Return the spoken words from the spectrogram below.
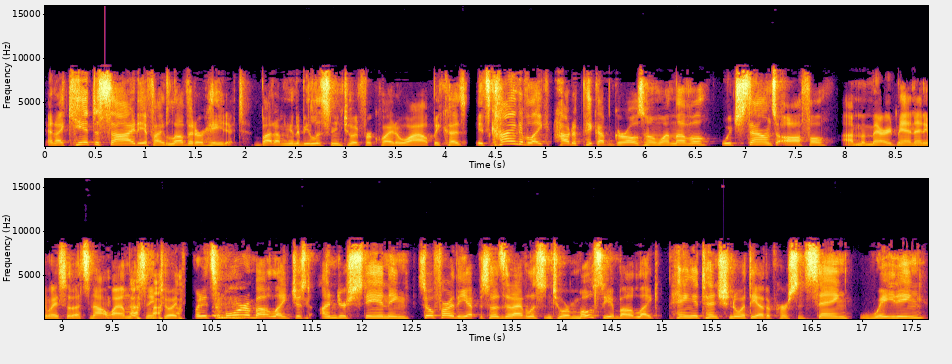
and I can't decide if I love it or hate it, but I'm going to be listening to it for quite a while because it's kind of like how to pick up girls on one level, which sounds awful. I'm a married man anyway, so that's not why I'm listening to it, but it's more about like just understanding. So far, the episodes that I've listened to are mostly about like paying attention to what the other person's saying, waiting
